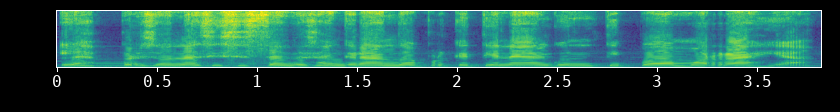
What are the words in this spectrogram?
las personas si se están desangrando porque tienen algún tipo de hemorragia,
